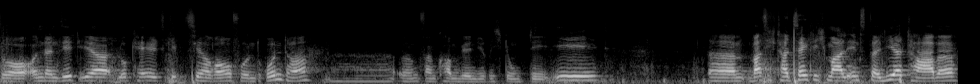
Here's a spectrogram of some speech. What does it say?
So, und dann seht ihr, Locales gibt es hier rauf und runter. Äh, irgendwann kommen wir in die Richtung DE. Ähm, was ich tatsächlich mal installiert habe,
